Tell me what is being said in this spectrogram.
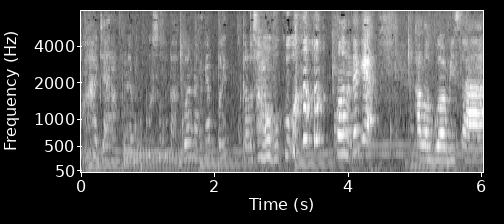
Gue jarang punya buku, sumpah. Gue anaknya pelit kalau sama buku. Maksudnya kayak kalau gue bisa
